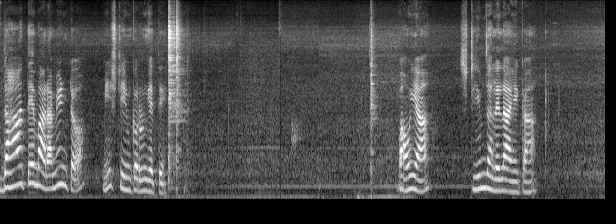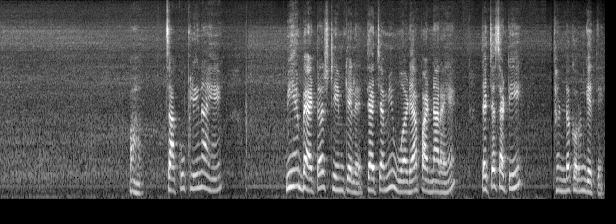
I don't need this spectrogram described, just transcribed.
दहा ते बारा मिनटं मी स्टीम करून घेते. पाहूया स्टीम झालेला आहे का? पहा चाकू क्लीन आहे. मी हे बॅटर स्टीम केलं आहे त्याच्या मी वड्या पाडणार आहे. त्याच्यासाठी थंड करून घेते.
